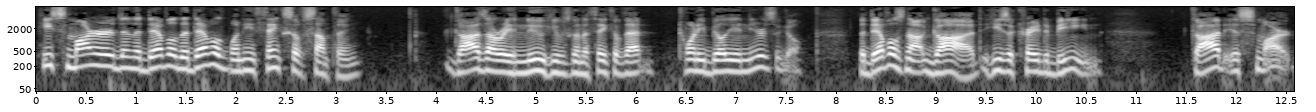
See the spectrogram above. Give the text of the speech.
He's smarter than the devil. The devil, when he thinks of something, God's already knew he was going to think of that 20 billion years ago. The devil's not God, he's a created being. God is smart,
